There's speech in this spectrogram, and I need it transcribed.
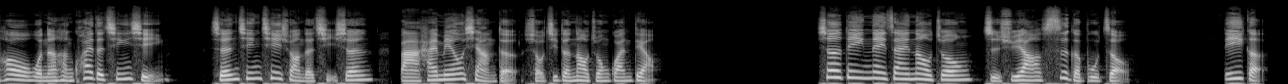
后我能很快的清醒。神清气爽的起身，把还没有响的手机的闹钟关掉。设定内在闹钟只需要四个步骤。第一个，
